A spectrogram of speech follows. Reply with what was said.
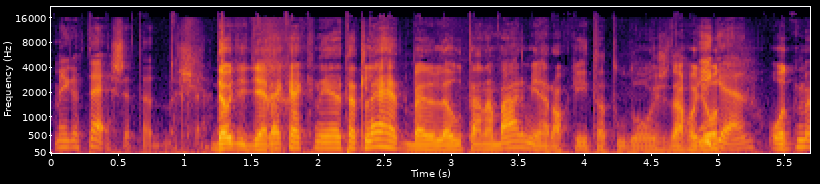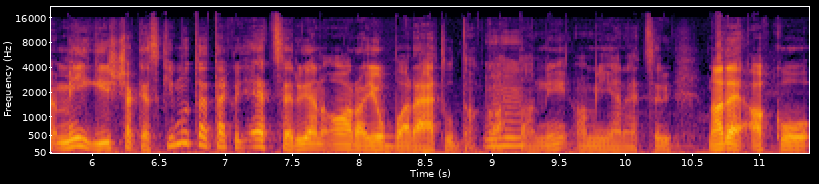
Még a te esetedben se. De hogy a gyerekeknél, tehát lehet belőle utána bármilyen rakétatudós, de hogy Igen. ott, ott mégis csak ezt kimutatták, hogy egyszerűen arra jobban rá tudnak Mhm. kattanni, ami ilyen egyszerű. Na de akkor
